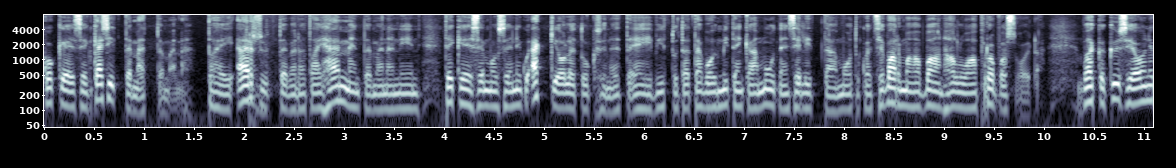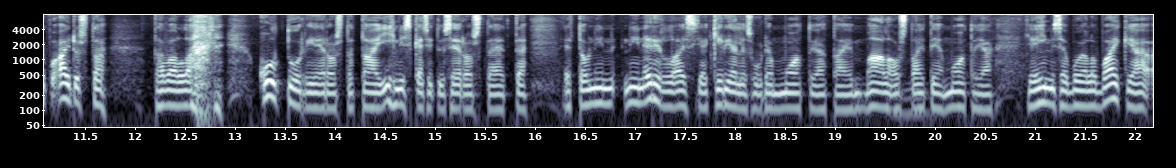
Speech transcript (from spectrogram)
kokee sen käsittämättömänä tai ärsyttävänä tai hämmentävänä, niin tekee semmoisen niin äkkioletuksen, että ei vittu, tätä voi mitenkään muuten selittää muuta kuin, että se varmaan vaan haluaa provosoida. Vaikka kyse on niin aidosta tavallaan kulttuurierosta tai ihmiskäsityserosta, että, että on niin, niin erilaisia kirjallisuuden muotoja tai maalaustaiteen muotoja, ja ihmisen voi olla vaikea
